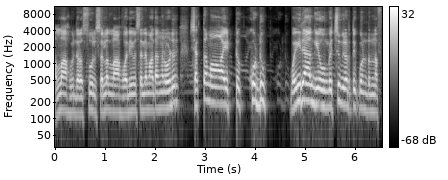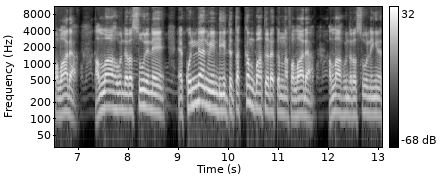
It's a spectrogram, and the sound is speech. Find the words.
അള്ളാഹുവിന്റെ റസൂൽ സല്ലാഹു അലൈഹി വസല്ലമ തങ്ങളോട് ശക്തമായിട്ട് കൊടു വൈരാഗ്യവും വെച്ചു പുലർത്തിക്കൊണ്ടുന്ന ഫലാല അള്ളാഹുവിന്റെ റസൂലിനെ കൊല്ലാൻ വേണ്ടിയിട്ട് തക്കം പാത്ത് കിടക്കുന്ന ഫലാല അള്ളാഹുവിന്റെ റസൂലിനെ ഇങ്ങനെ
